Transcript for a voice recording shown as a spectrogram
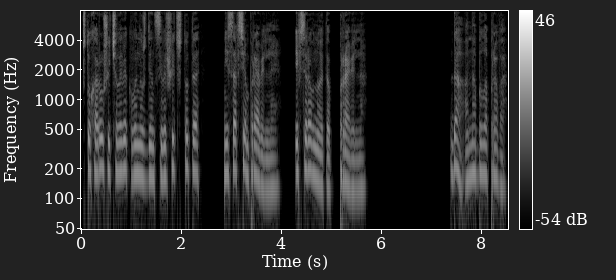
что хороший человек вынужден совершить что-то не совсем правильное, и все равно это правильно. Да, она была права.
